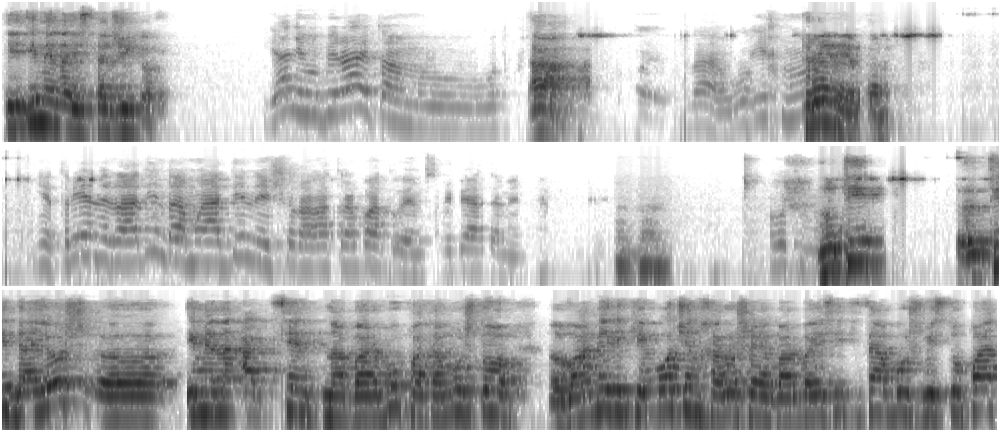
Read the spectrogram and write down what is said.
И именно из таджиков. Я не выбираю там, А, да, их много. тренер там. Нет, тренер один, да, мы отдельно еще ра- отрабатываем с ребятами. Очень Ну ты, ты даешь э, именно акцент на борьбу, потому что в Америке очень хорошая борьба. Если ты там будешь выступать,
